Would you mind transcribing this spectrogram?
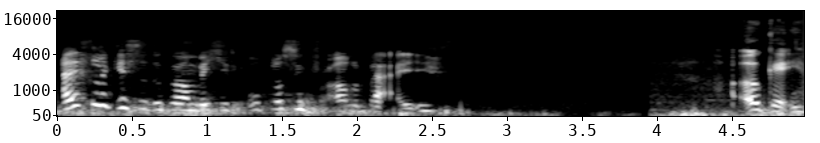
eigenlijk is dat ook wel een beetje de oplossing voor allebei. Oké,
